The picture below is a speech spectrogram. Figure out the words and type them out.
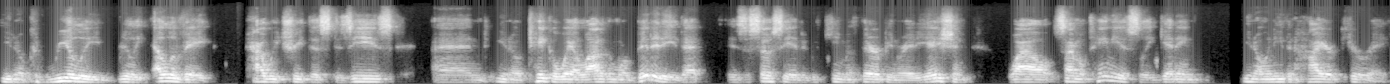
you know could really really elevate how we treat this disease and you know take away a lot of the morbidity that is associated with chemotherapy and radiation while simultaneously getting you know an even higher cure rate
